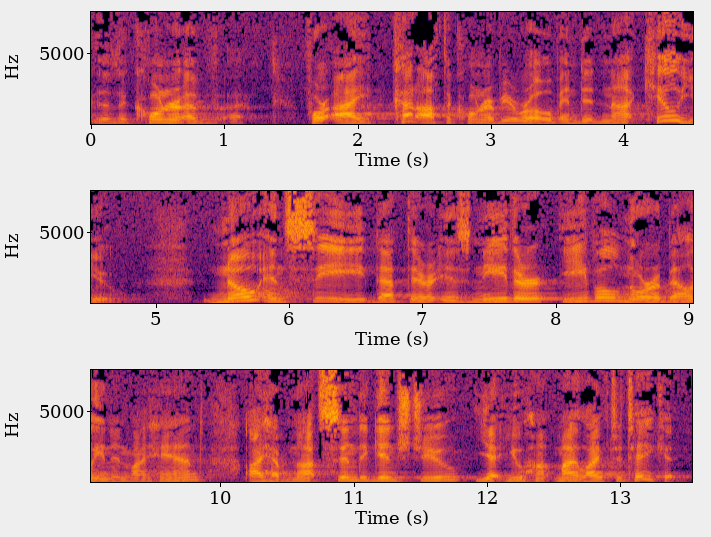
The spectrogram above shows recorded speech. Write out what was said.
the corner of uh, for I cut off the corner of your robe and did not kill you. Know and see that there is neither evil nor rebellion in my hand. I have not sinned against you, yet you hunt my life to take it.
